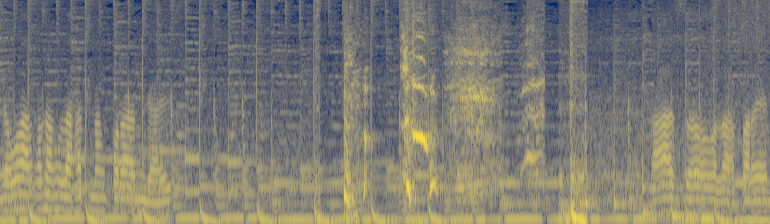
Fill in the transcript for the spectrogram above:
Ginawa ko ng lahat ng paraan guys Kaso wala pa rin.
